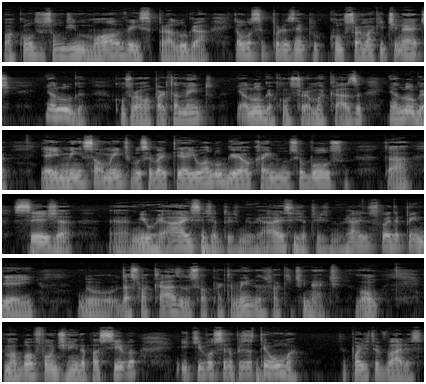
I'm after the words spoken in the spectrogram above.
ou a construção de imóveis para alugar. Então você, por exemplo, constrói uma kitnet e aluga, constrói um apartamento e aluga, constrói uma casa e aluga. E aí mensalmente você vai ter aí o aluguel caindo no seu bolso, tá? Seja é, mil reais, seja dois mil reais, seja três mil reais, isso vai depender aí do, da sua casa, do seu apartamento, da sua kitnet, tá bom? É uma boa fonte de renda passiva e que você não precisa ter uma, você pode ter várias.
